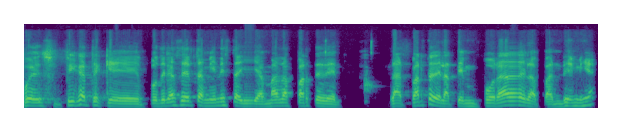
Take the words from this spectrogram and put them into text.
Pues fíjate que podría ser también esta llamada parte de la parte de la temporada de la pandemia,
